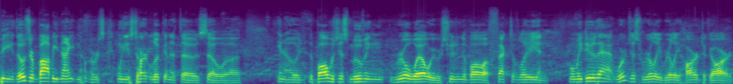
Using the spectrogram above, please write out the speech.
be. Those are Bobby Knight numbers when you start looking at those. So, uh, you know, the ball was just moving real well. We were shooting the ball effectively, and when we do that, we're just really, really hard to guard.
